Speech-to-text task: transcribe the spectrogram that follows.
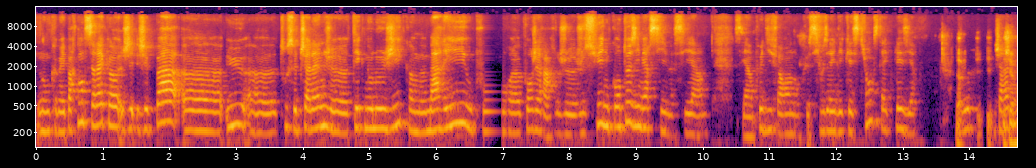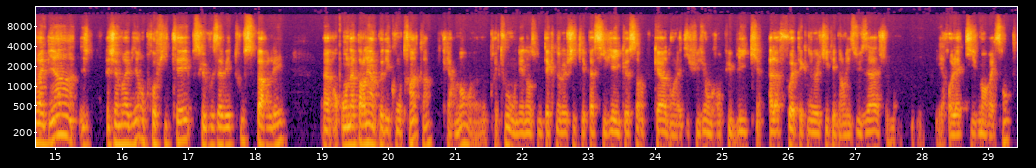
Donc, mais par contre, c'est vrai que j'ai pas euh, eu tout ce challenge technologique comme Marie ou pour, pour Gérard. Je, suis une conteuse immersive. C'est un, un peu différent. Donc, si vous avez des questions, c'est avec plaisir. J'aimerais bien, j'aimerais bien en profiter parce que vous avez tous parlé. Euh, on a parlé un peu des contraintes, hein, clairement. Euh, après tout, on est dans une technologie qui n'est pas si vieille que ça, en tout cas dans la diffusion grand public, à la fois technologique et dans les usages, est relativement récente.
